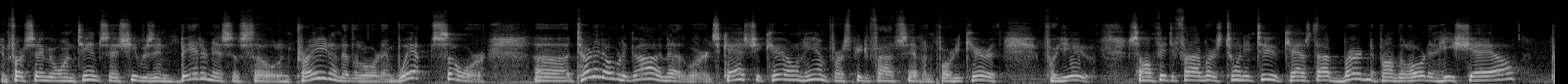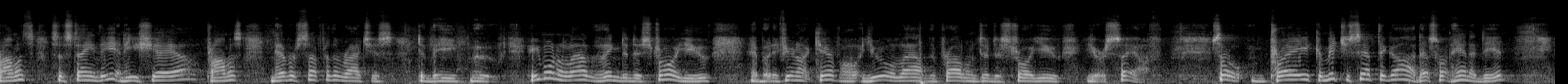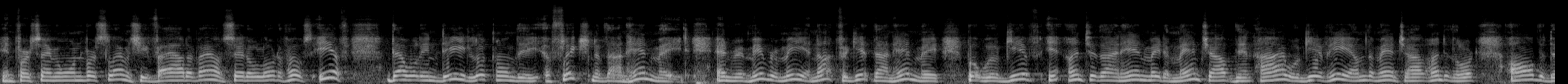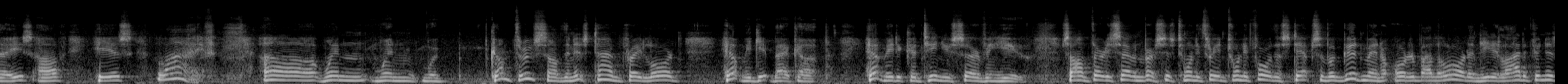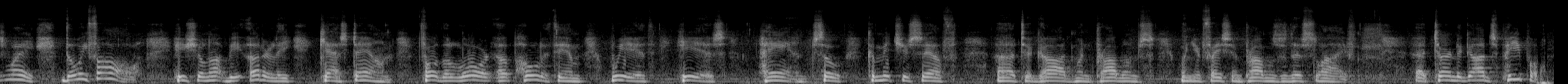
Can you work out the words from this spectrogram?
And 1 Samuel 1.10 says she was in bitterness of soul and prayed unto the Lord and wept sore. Uh, turn it over to God, in other words. Cast your care on him, 1 Peter 5, 7, for he careth for you. Psalm 55, verse 22, cast thy burden upon the Lord, and he shall promise, sustain thee, and he shall, promise, never suffer the righteous to be moved. He won't allow the thing to destroy you, but if you're not careful, you'll allow the problem to destroy you yourself. So pray, commit yourself to God. That's what Hannah did. In 1 Samuel 1 verse 11, she vowed a vow and said, O Lord of hosts, if thou wilt indeed look on the affliction of thine handmaid, and remember me, and not forget thine handmaid, but will give unto thine handmaid a man child, then I will give him, the man child, unto the Lord all the days of his life. Uh, when when we come through something, it's time to pray, Lord, help me get back up. Help me to continue serving you. Psalm 37, verses 23 and 24 The steps of a good man are ordered by the Lord, and he delighteth in his way. Though he fall, he shall not be utterly cast down, for the Lord upholdeth him with his hand. So commit yourself uh, to God when problems, when you're facing problems with this life. Uh, turn to God's people.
